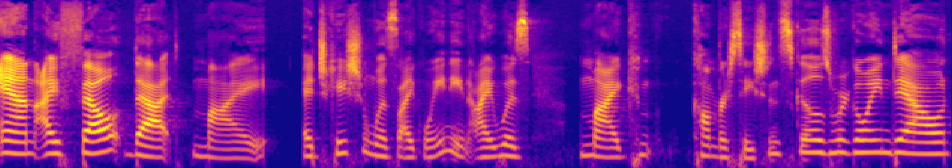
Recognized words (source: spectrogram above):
And I felt that my education was like waning. I was my com- conversation skills were going down.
